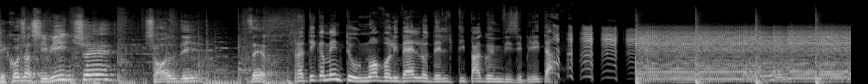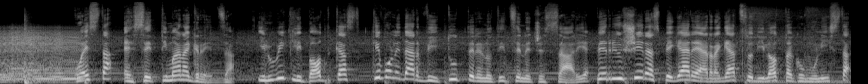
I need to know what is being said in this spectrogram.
Che cosa si vince? Soldi zero. Praticamente un nuovo livello del ti pago invisibilità. Questa è Settimana Grezza, il weekly podcast che vuole darvi tutte le notizie necessarie per riuscire a spiegare al ragazzo di lotta comunista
